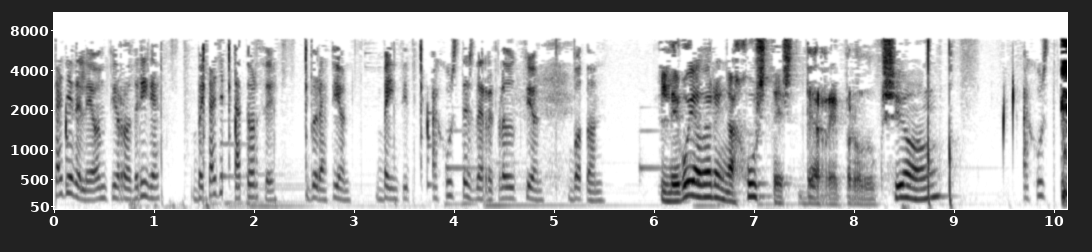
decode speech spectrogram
Calle de Leoncio Rodríguez. Calle 14. Duración. 20. Ajustes de reproducción. Botón. le voy a dar en ajustes de reproducción, Ajuste.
